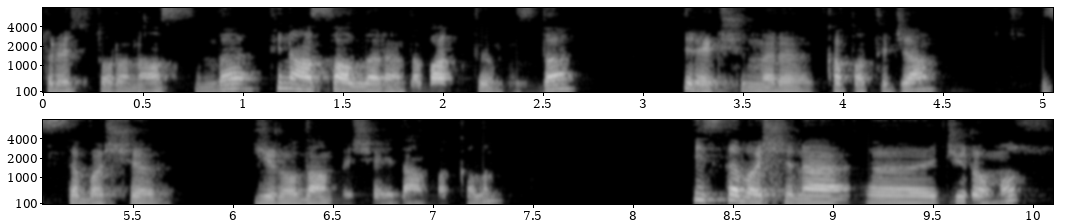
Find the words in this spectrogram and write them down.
food restoranı aslında. Finansallarına da baktığımızda direkt şunları kapatacağım. Hisse başı cirodan ve şeyden bakalım. Hisse başına e, ciromuz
